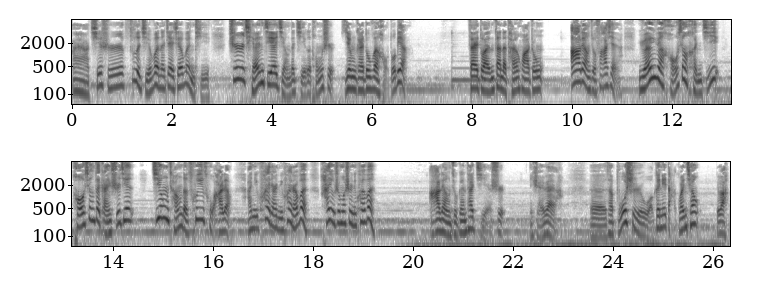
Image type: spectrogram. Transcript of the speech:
哎呀，其实自己问的这些问题，之前接警的几个同事应该都问好多遍了。在短暂的谈话中，阿亮就发现啊，圆圆好像很急，好像在赶时间，经常的催促阿亮：“啊，你快点，你快点问，还有什么事你快问。”阿亮就跟他解释：“圆圆呀。”呃，他不是我跟你打官腔，对吧？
